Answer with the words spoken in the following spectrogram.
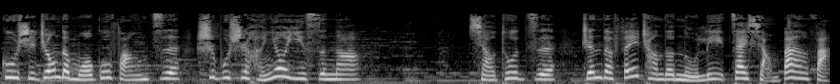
故事中的蘑菇房子是不是很有意思呢？小兔子真的非常的努力，在想办法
